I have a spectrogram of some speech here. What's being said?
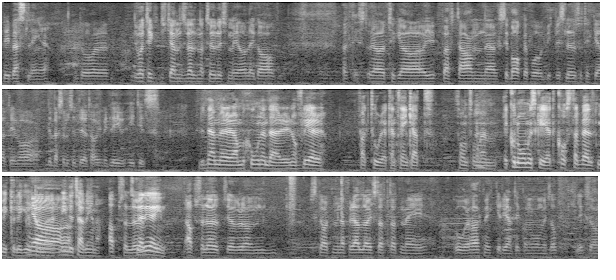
bli bäst längre. Då, var det- det, var, det kändes väldigt naturligt för mig att lägga av. Faktiskt. Och jag tycker jag, på efterhand när jag ser tillbaka på mitt beslut så tycker jag att det var det bästa beslutet jag tagit i mitt liv hittills. Du nämner ambitionen där. Är det några fler faktorer? Jag kan tänka att sånt som en ekonomisk grej, att det kostar väldigt mycket att ligga ute i de Ja. mindre tävlingarna. Absolut. Spelar det in? Absolut. Jag, um, såklart mina föräldrar har stöttat mig oerhört mycket rent ekonomiskt och liksom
